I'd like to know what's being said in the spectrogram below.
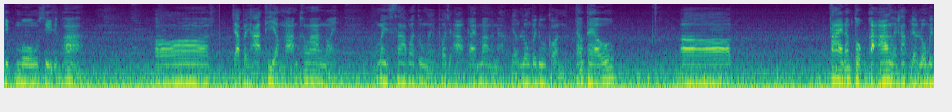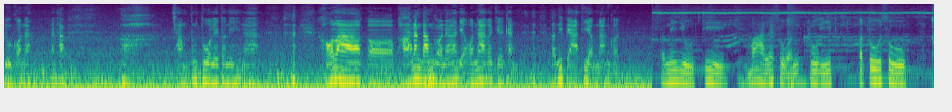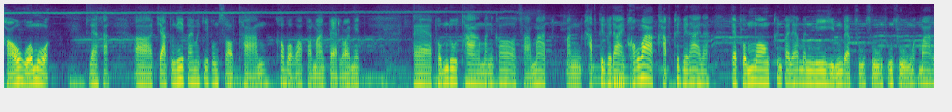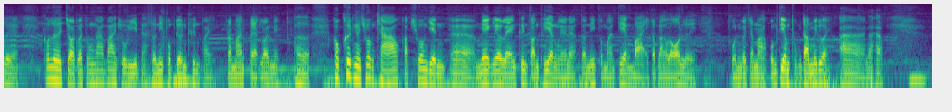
สิบโมงสี่สิบห้าอ๋อจะไปหาที่อาบน้ำข้างล่างหน่อย ไม่ทราบว่าตรงไหนพอจะอาบได้มั่งนะ เดี๋ยวลงไปดูก่อน แถวแถวๆใต้น้ำตกกระอ้างเลยครับ เดี๋ยวลงไปดูก่อนนะนะครับอ่าฉ่ำทั้งตัวเลยตอนนี้นะฮะขอลาออผานั่งดำก่อนนะ เดี๋ยววันหน้าก็เจอกัน ตอนนี้ไปหาที่อาบน้ำก่อน ตอนนี้อยู่ที่บ้านและสวนครูอีท ประตูสู่เขาหัวหมวกนะครับจากตรงนี้ไปเมื่อกี้ผมสอบถาม เขาบอกว่าประมาณ 800 เมตร แต่ผมดูทางมันก็สามารถมันขับขึ้นไปได้เขาว่าขับขึ้นไปได้นะ แต่ผมมองขึ้นไปแล้วมันมีหินแบบสูงสูงสูงสูงมากๆเลย ก็เลยจอดไว้ตรงหน้าบ้านครูอีทนะตอนนี้ผมเดินขึ้นไปประมาณ 800 เมตรเออเขาขึ้นกันช่วงเช้ากับช่วงเย็นเออเมฆเรียวแรงขึ้นตอนเที่ยงเลยนะตอนนี้ประมาณเที่ยงบ่ายกำลังร้อนเลย ฝนก็จะมา ผมเตรียมถุงดำไว้ด้วย อ่านะครับ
